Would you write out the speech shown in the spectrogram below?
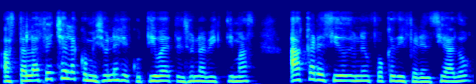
Hasta la fecha, la Comisión Ejecutiva de Atención a Víctimas ha carecido de un enfoque diferenciado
